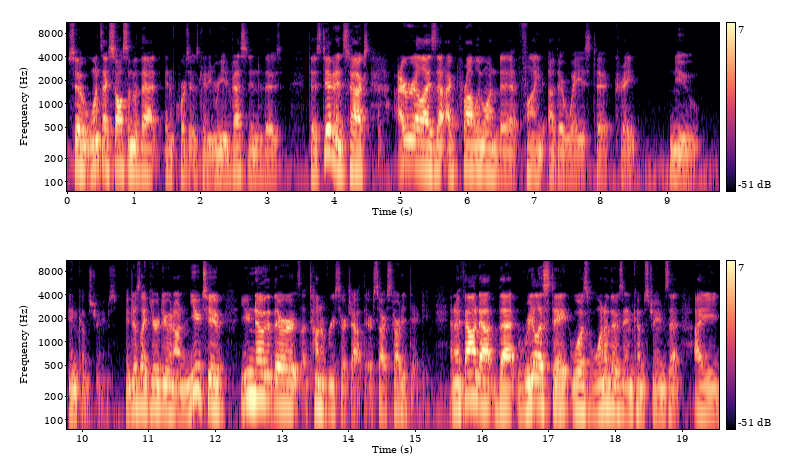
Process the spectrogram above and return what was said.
So once I saw some of that, and of course it was getting reinvested into those those dividend stocks, I realized that I probably wanted to find other ways to create new income streams. And just like you're doing on YouTube, you know that there's a ton of research out there. So I started digging and I found out that real estate was one of those income streams that I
